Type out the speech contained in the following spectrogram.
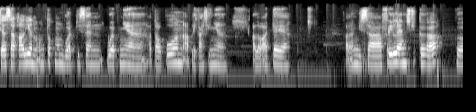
jasa kalian untuk membuat desain webnya ataupun aplikasinya kalau ada ya kalian bisa freelance juga ke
